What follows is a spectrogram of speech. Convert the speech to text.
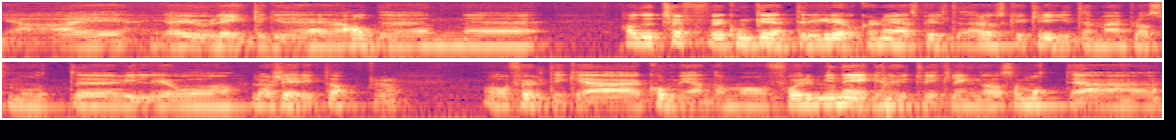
Ja, jeg, jeg, gjør vel egentlig ikke det. Jeg hadde, en, eh, hadde tøffe konkurrenter i Greåker når jeg spilte der og skulle krige til meg en plass mot Willy og Lars Erik. da. Ja og følte ikke jeg kom igjennom. Og for min egen utvikling da, så måtte jeg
